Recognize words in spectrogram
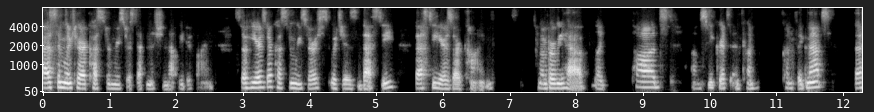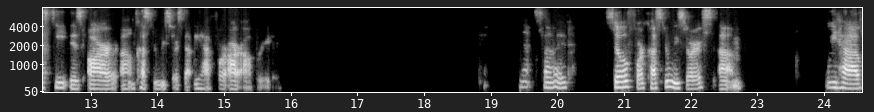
as similar to our custom resource definition that we define. So here's our custom resource, which is Bestie. Bestie is our kind. Remember, we have like pods, um, secrets, and con config maps. Bestie is our um, custom resource that we have for our operator. Next slide. So for custom resource, um, we have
